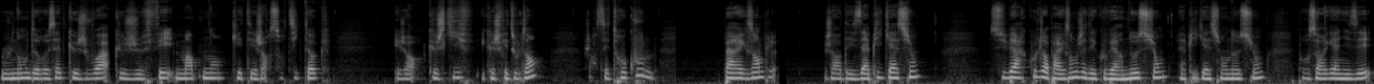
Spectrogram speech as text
le nombre de recettes que je vois, que je fais maintenant, qui étaient genre sur TikTok, et genre que je kiffe et que je fais tout le temps, genre c'est trop cool. Par exemple, genre des applications super cool. Genre par exemple, j'ai découvert Notion, l'application Notion, pour s'organiser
